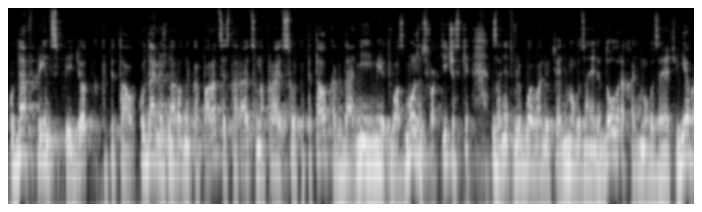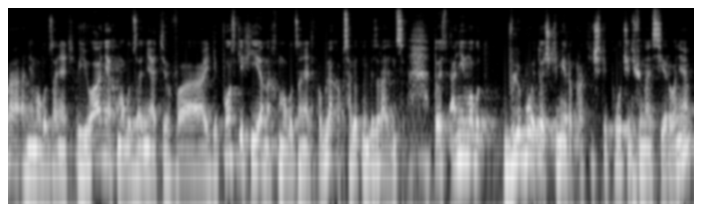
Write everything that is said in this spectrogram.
куда в принципе идет капитал, куда между международные корпорации стараются направить свой капитал, когда они имеют возможность фактически занять в любой валюте. Они могут занять в долларах, они могут занять в евро, они могут занять в юанях, могут занять в э, японских иенах, могут занять в рублях, абсолютно без разницы. То есть они могут в любой точке мира практически получить финансирование,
